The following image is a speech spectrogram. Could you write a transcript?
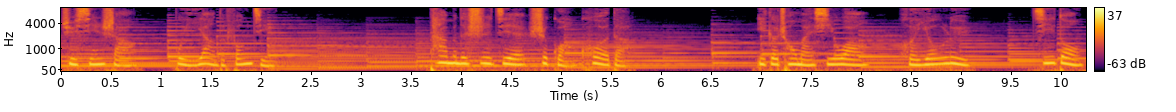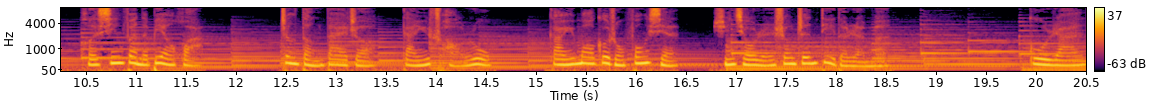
去欣赏不一样的风景。他们的世界是广阔的，一个充满希望和忧虑、激动和兴奋的变化，正等待着敢于闯入、敢于冒各种风险、寻求人生真谛的人们。固然，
